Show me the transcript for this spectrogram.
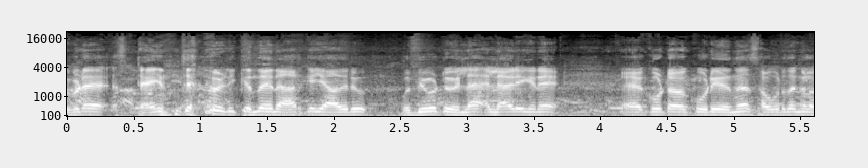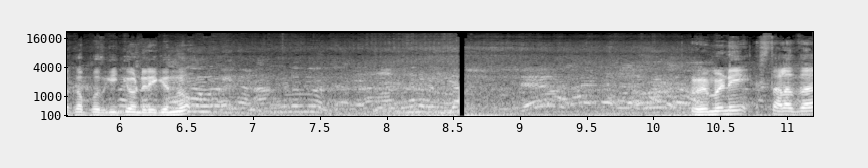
ഇവിടെ ടൈം ചെലവഴിക്കുന്നതിന് ആർക്കും യാതൊരു ബുദ്ധിമുട്ടുമില്ല. എല്ലാവരും ഇങ്ങനെ കൂട്ടമൊക്കെ കൂടി നിന്ന് സൗഹൃദങ്ങളൊക്കെ പുതുക്കിക്കൊണ്ടിരിക്കുന്നു. വിപണി സ്ഥലത്ത്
